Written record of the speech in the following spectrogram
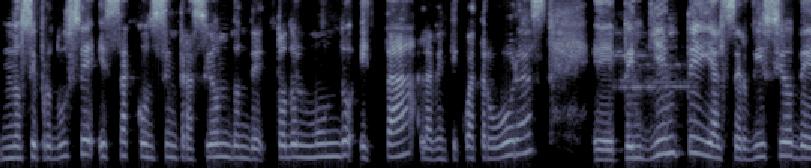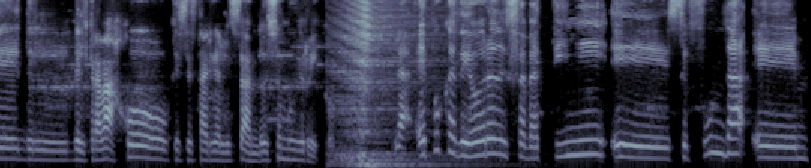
no se produce esa concentración donde todo el mundo está las 24 horas eh, pendiente y al servicio del, del trabajo que se está realizando. Eso es muy rico. La época de oro de Sabatini eh, se funda en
